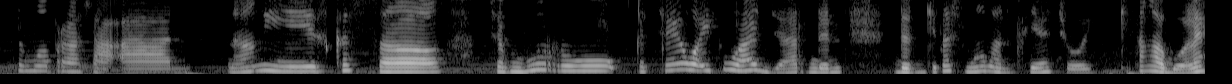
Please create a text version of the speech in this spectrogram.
semua perasaan nangis, kesel, cemburu, kecewa itu wajar dan dan kita semua manusia, cuy. Kita nggak boleh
